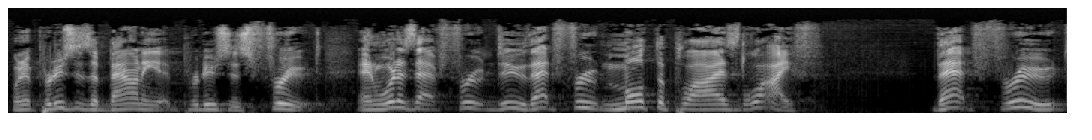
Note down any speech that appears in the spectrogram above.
When it produces a bounty, it produces fruit. And what does that fruit do? That fruit multiplies life. That fruit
